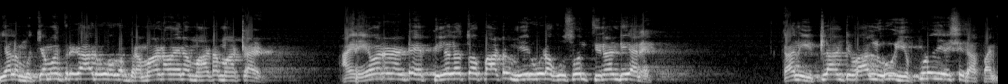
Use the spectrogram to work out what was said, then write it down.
ఇవాళ ముఖ్యమంత్రి గారు ఒక బ్రహ్మాండమైన మాట మాట్లాడాడు ఆయన ఏమన్నాడంటే పిల్లలతో పాటు మీరు కూడా కూర్చొని తినండి అనే. కానీ ఇట్లాంటి వాళ్ళు ఎప్పుడో చేసిరు ఆ పని.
